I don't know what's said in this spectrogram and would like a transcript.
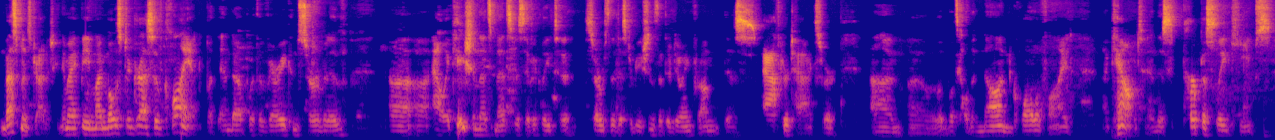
investment strategy. They might be my most aggressive client, but end up with a very conservative uh, uh, allocation that's meant specifically to service the distributions that they're doing from this after tax or um, uh, what's called a non qualified account. And this purposely keeps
